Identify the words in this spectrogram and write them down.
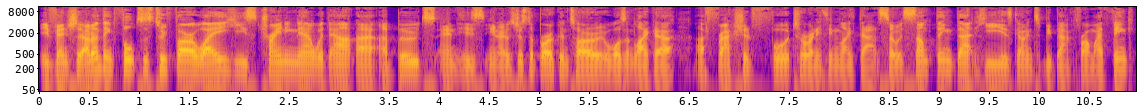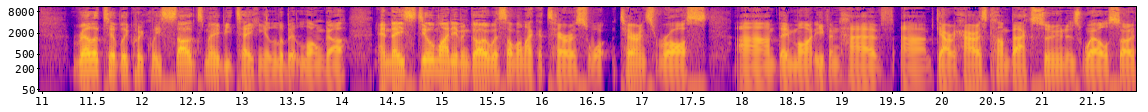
eventually, I don't think Fultz is too far away. He's training now without a, boots, and his, you know, it was just a broken toe. It wasn't like a, a fractured foot or anything like that. So it's something that he is going to be back from. I think relatively quickly. Suggs may be taking a little bit longer, and they still might even go with someone like a Terrace, Terrence Ross. Um, they might even have um, Gary Harris come back soon as well. So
